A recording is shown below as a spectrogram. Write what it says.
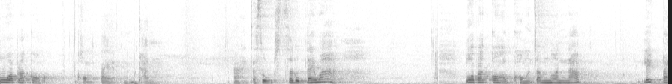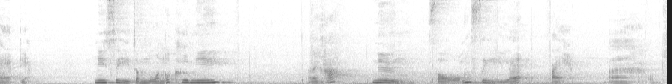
ตัวประกอบของ 8 เหมือนกันอะจะสรุปสรุปได้ว่า ตัวประกอบของจำนวนนับเลข 8 เนี่ย มี 4จำนวนก็คือมี อะไรคะ 1 2 4 และ 8 อ่าโอเค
